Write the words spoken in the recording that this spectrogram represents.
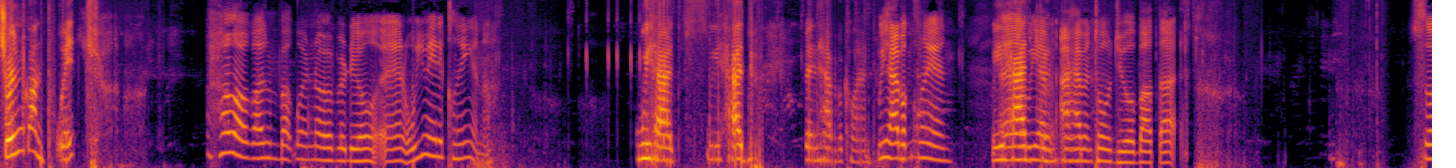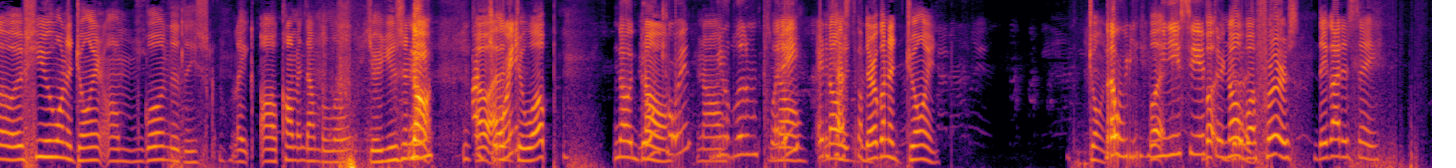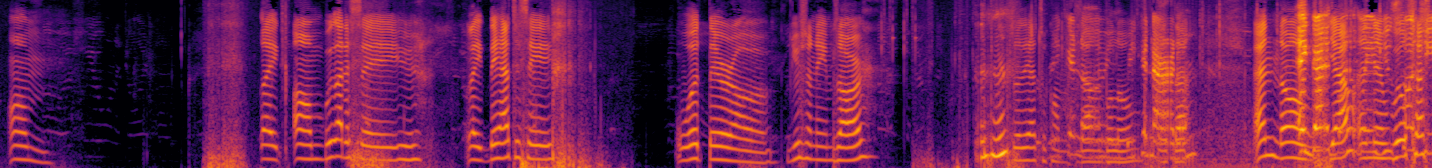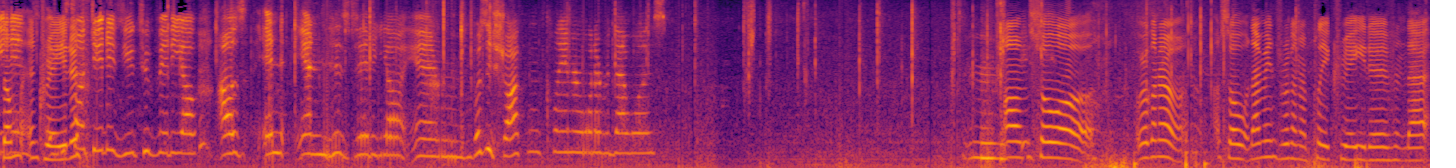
streaming on Twitch? Hello guys, I'm back with another video and we made a clan. We had, we had been have a clan. We have a clan. We and had. we haven't I haven't told you about that. So if you want to join, um, go into these, like, uh, comment down below your username. No, I'll join. add you up. No, don't No, join. no, We let them play no, and no, test them. they're gonna join. Join. No, we, But- we need to see if but they're no, good. but first they gotta say, um, like um, we gotta say, like they have to say what their uh, usernames are. Mhm. So they have to We comment can, down uh, below. we can add that. them. And um, Hey guys, yeah, by the way, and if then you we'll saw test them Jaden's- in If creative. you saw Jaden's YouTube video, I was in in his video, and was it Shocking Clan or whatever that was? Mm, Um, so uh, we're gonna, so that means we're gonna play creative and that.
